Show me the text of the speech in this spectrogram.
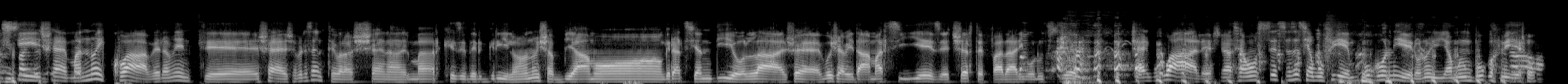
sì, cioè, ma noi qua veramente cioè, c'è presente quella scena del Marchese del Grillo noi abbiamo grazie a Dio là cioè, voi avete la Marsigliese certo è fatta la rivoluzione. Cioè è uguale cioè, siamo stessi siamo figli un buco nero noi viviamo in un buco nero.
